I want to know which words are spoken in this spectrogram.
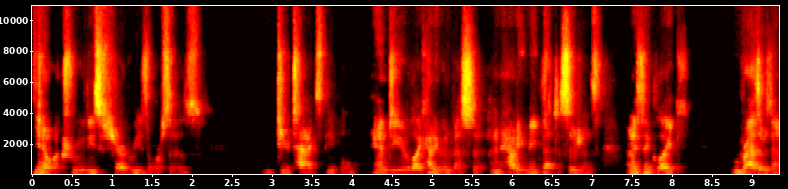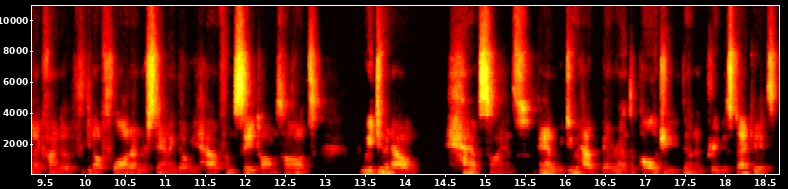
you know, accrue these shared resources? Do you tax people? And do you like how do you invest it? And how do you make that decisions? And I think like rather than a kind of you know flawed understanding that we have from say Thomas Hobbes, we do now have science and we do have better anthropology than in previous decades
